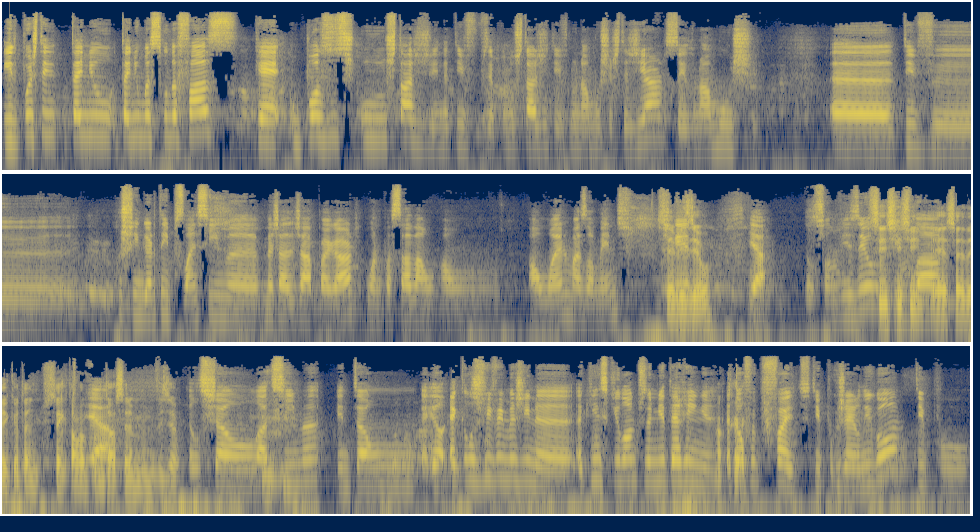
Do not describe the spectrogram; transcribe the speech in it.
e depois ten- tenho, tenho uma segunda fase, que é o pós os, os estágios. Ainda tive, por exemplo, no estágio tive no Namush a estagiar, saí do Namush, ah, tive com os fingertips lá em cima, mas já, já a pagar, o ano passado, há um, há um, há um ano mais ou menos. Isso é Viseu? Yeah. Eles são de Viseu. Sim, sim, sim. lá- É essa a ideia que eu tenho. É que estava a perguntar Yeah. se era mesmo Viseu. eles são lá de cima, então é que eles vivem, imagina, a 15 km da minha terrinha. Ok. Então foi perfeito. Tipo, o Rogério ligou-me, tipo,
